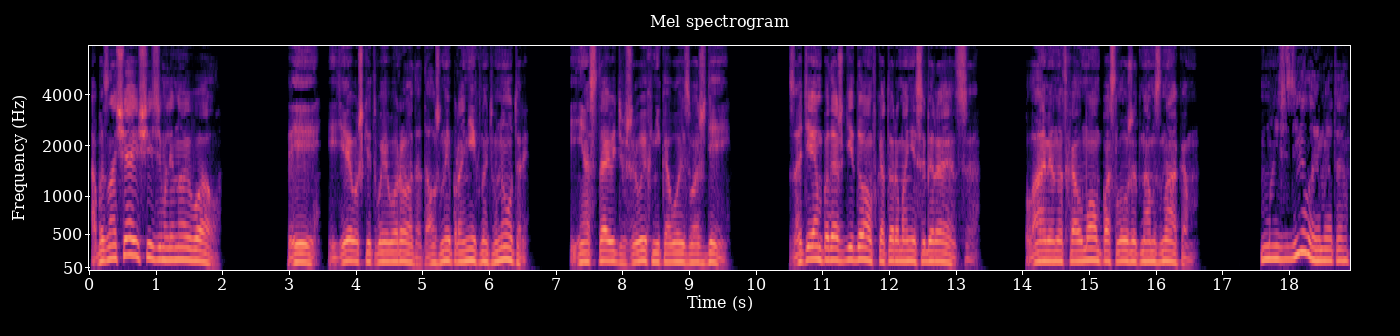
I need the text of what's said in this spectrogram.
обозначающий земляной вал. Ты и девушки твоего рода должны проникнуть внутрь и не оставить в живых никого из вождей. Затем подожги дом, в котором они собираются. Пламя над холмом послужит нам знаком. Мы сделаем это.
